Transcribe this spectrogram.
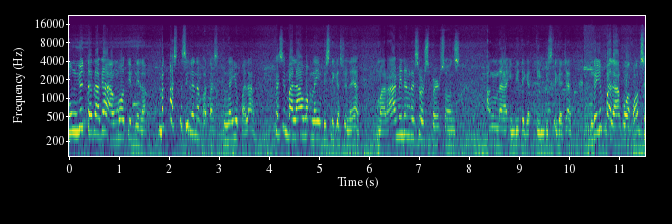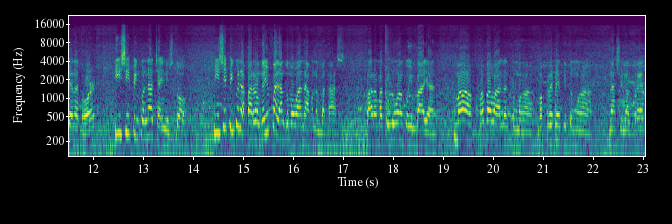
Kung yun talaga ang motive nila, mag-pass na sila ng batas ngayon pa lang. Kasi malawak na investigasyon na yan. Marami ng resource persons ang na-imbestiga imbestiga dyan. Ngayon pa lang, kung ako ang senator, isipin ko na Chinese to. Isipin ko na, parang ngayon pa lang gumawa na ako ng batas para matulungan ko yung bayan, ma mabawalan itong mga, ma-prevent itong mga national threat,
